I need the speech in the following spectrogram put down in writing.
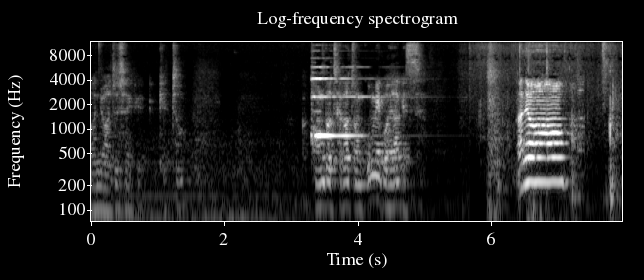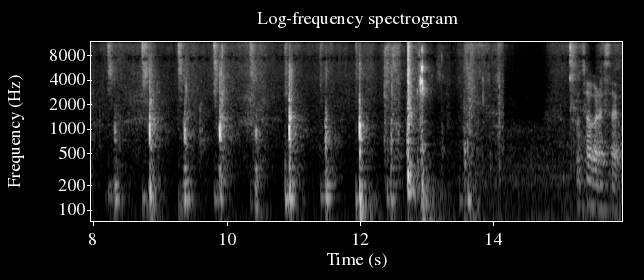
많이 와주셔야겠죠? 그 방도 제가 좀 꾸미고 해야겠어 안녕. 도착을 했어요.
